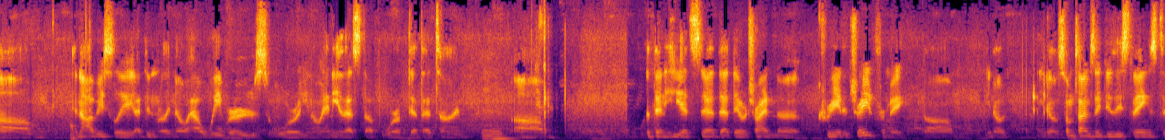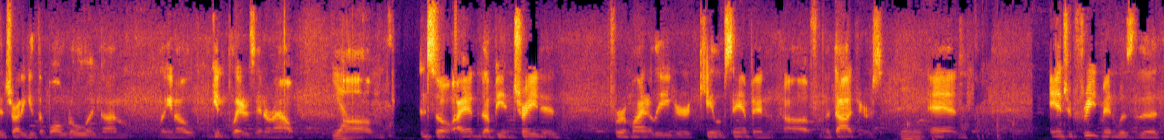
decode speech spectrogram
Um, and obviously, I didn't really know how waivers or you know any of that stuff worked at that time. Mm-hmm. Um, but then he had said that they were trying to create a trade for me. Um, you know, you know, sometimes they do these things to try to get the ball rolling on, you know, getting players in or out. Yeah. Um, and so I ended up being traded for a minor leaguer, Caleb Sampen, uh, from the Dodgers. Mm-hmm. And Andrew Friedman was the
